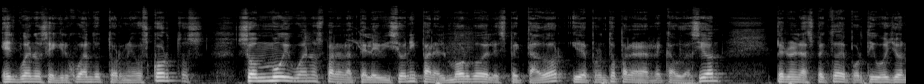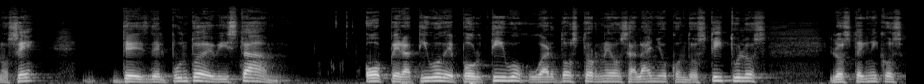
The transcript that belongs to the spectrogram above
Es bueno seguir jugando torneos cortos. Son muy buenos para la televisión y para el morbo del espectador y de pronto para la recaudación, pero en el aspecto deportivo yo no sé. desde el punto de vista operativo deportivo, jugar dos torneos al año con dos títulos. Los técnicos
